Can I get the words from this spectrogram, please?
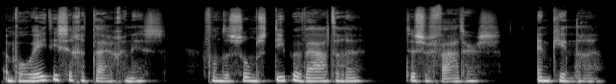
Een poëtische getuigenis van de soms diepe wateren tussen vaders en kinderen.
